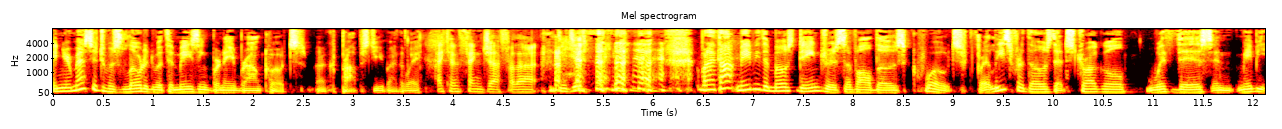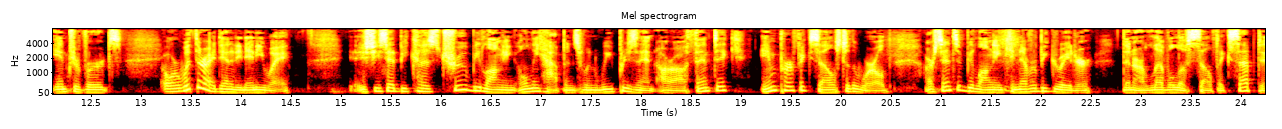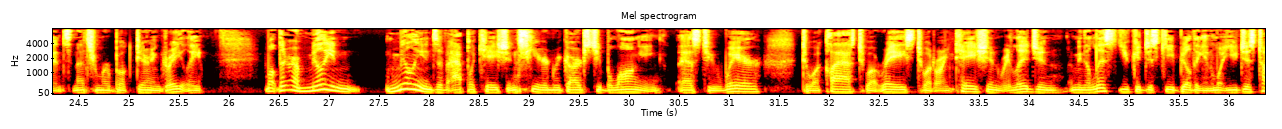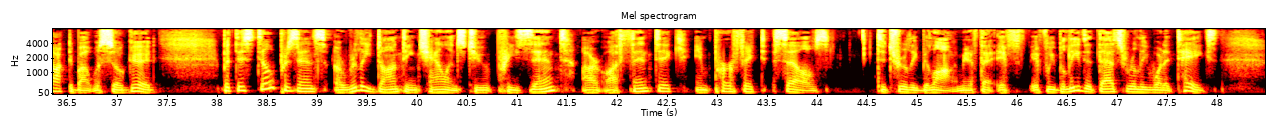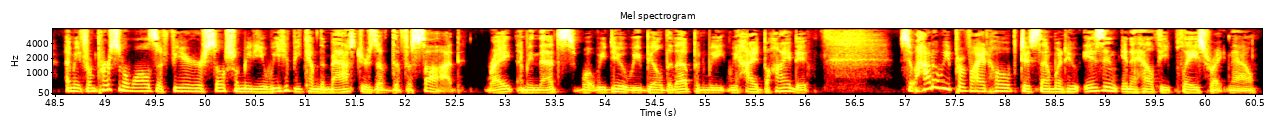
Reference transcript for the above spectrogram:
And your message was loaded with amazing Brene Brown quotes. Uh, props to you, by the way. I can thank Jeff for that. Did you? but I thought maybe the most dangerous of all those quotes, for at least for those that struggle with this and maybe introverts or with their identity in any way, she said, because true belonging only happens when we present our authentic, imperfect selves to the world, our sense of belonging can never be greater than our level of self acceptance. And that's from her book, Daring Greatly. Well, there are a million millions of applications here in regards to belonging as to where, to what class, to what race, to what orientation, religion. I mean, the list you could just keep building and what you just talked about was so good. But this still presents a really daunting challenge to present our authentic, imperfect selves to truly belong. I mean, if that, if, if we believe that that's really what it takes, I mean, from personal walls of fear, social media, we have become the masters of the facade, right? I mean, that's what we do. We build it up and we, we hide behind it. So how do we provide hope to someone who isn't in a healthy place right now?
